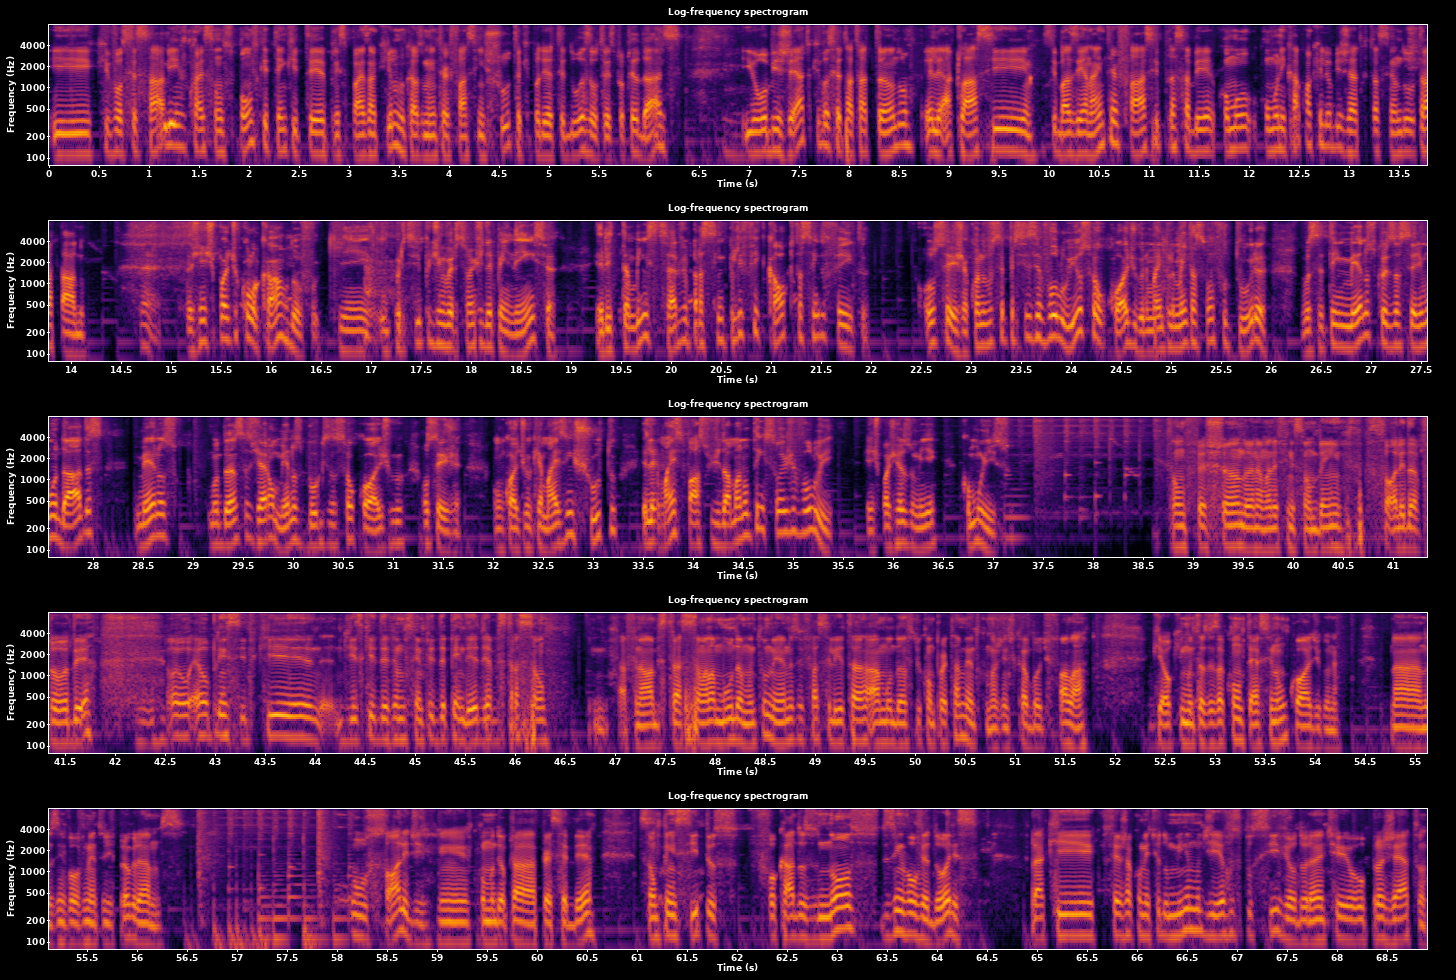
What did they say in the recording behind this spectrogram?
e que você sabe quais são os pontos que tem que ter principais naquilo, no caso uma interface enxuta que poderia ter duas ou três propriedades, e o objeto que você está tratando, ele, a classe se baseia na interface para saber como comunicar com aquele objeto que está sendo tratado. É, a gente pode colocar, Rodolfo, que o princípio de inversão de dependência ele também serve para simplificar o que está sendo feito. Ou seja, quando você precisa evoluir o seu código numa implementação futura, você tem menos coisas a serem mudadas, menos mudanças geram menos bugs no seu código. Ou seja, um código que é mais enxuto, ele é mais fácil de dar manutenção e de evoluir. A gente pode resumir como isso. Então, fechando, né, uma definição bem sólida para o OD, é o princípio que diz que devemos sempre depender de abstração. Afinal, a abstração ela muda muito menos e facilita a mudança de comportamento, como a gente acabou de falar, que é o que muitas vezes acontece num código, né, na, no desenvolvimento de programas. O Solid, como deu para perceber, são princípios focados nos desenvolvedores para que seja cometido o mínimo de erros possível durante o projeto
